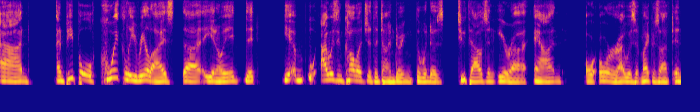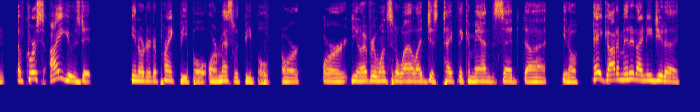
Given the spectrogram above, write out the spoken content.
and and people quickly realized, uh, you know, it, that yeah, I was in college at the time during the Windows 2000 era, and or or I was at Microsoft, and of course I used it in order to prank people or mess with people, or or you know every once in a while I'd just type the command that said, uh, you know, hey, got a minute? I need you to,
